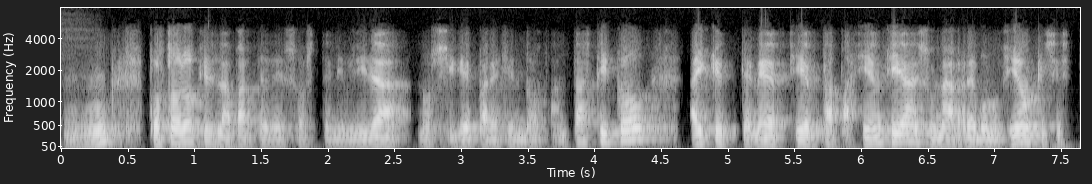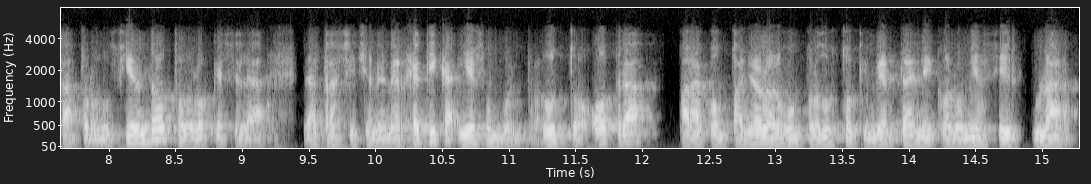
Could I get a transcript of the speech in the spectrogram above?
Pues todo lo que es la parte de sostenibilidad nos sigue pareciendo fantástico. Hay que tener cierta paciencia, es una revolución que se está produciendo, todo lo que es la, transición energética y es un buen producto. Otra, para acompañarlo algún producto que invierta en economía circular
